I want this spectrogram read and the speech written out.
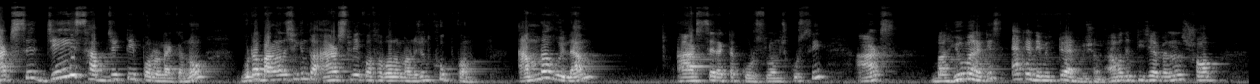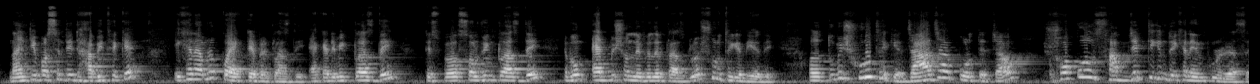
আর্টসে যেই সাবজেক্টেই পড়ো না কেন, গোটা বাংলাদেশে কিন্তু আর্টস নিয়ে কথা বলার মানুষজন খুব কম। আমরা হইলাম আর্টসের একটা কোর্স লঞ্চ করছি আর্টস বা হিউম্যানিটিস একাডেমিক টু অ্যাডমিশন আমাদের টিচার প্যানেল সব নাইনটি পার্সেন্টই ঢাবি থেকে এখানে আমরা কয়েক টাইপের ক্লাস দিই। একাডেমিক ক্লাস দিই টেস্ট পেপার সলভিং ক্লাস দিই এবং অ্যাডমিশন লেভেলের ক্লাসগুলো শুরু থেকে দিয়ে দিই। অর্থাৎ তুমি শুরু থেকে যা যা পড়তে চাও, সকল সাবজেক্টই কিন্তু এখানে ইনক্লুডেড আছে।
